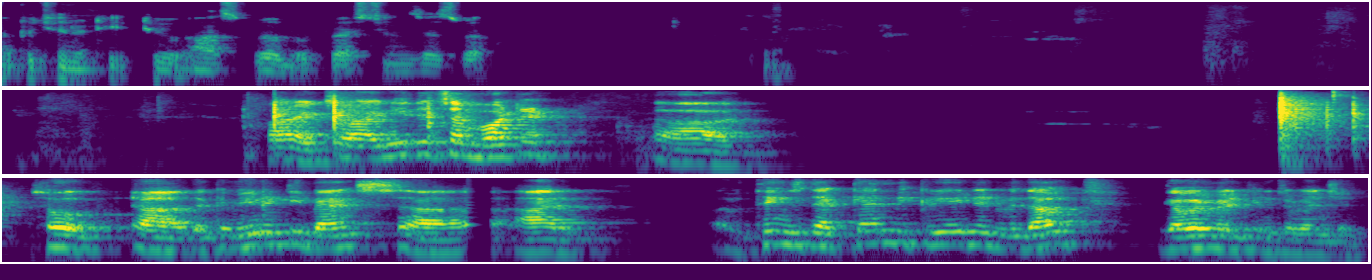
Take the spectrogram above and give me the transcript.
opportunity to ask verbal questions as well. All right, so I needed some water. Uh, so uh, the community banks uh, are things that can be created without government intervention.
